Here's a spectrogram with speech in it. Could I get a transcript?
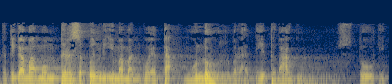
Ketika makmum tersepen di imamanku etak mundur berarti tebagus tuh kita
